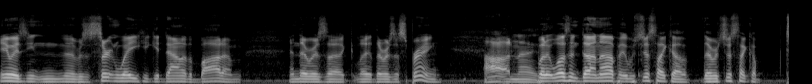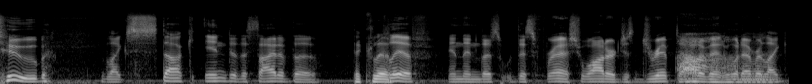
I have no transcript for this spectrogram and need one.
Anyways, you, there was a certain way you could get down to the bottom, and there was a like, there was a spring oh, nice. but it wasn't done up. It was just like a there was just like a tube, like stuck into the side of the the cliff. cliff, and then this this fresh water just dripped out of it or Ah, whatever, yeah. like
